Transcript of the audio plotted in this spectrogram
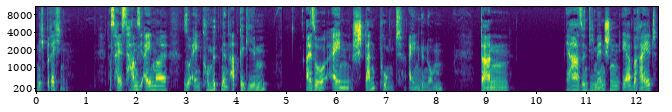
nicht brechen. Das heißt, haben sie einmal so ein Commitment abgegeben, also einen Standpunkt eingenommen, dann ja, sind die Menschen eher bereit,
